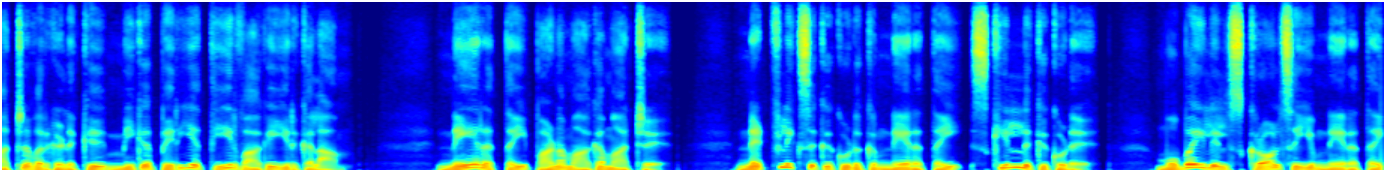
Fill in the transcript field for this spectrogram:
மற்றவர்களுக்கு மிக பெரிய தீர்வாக இருக்கலாம். நேரத்தை பணமாக மாற்று. நெட்ஃப்ளிக்ஸுக்கு கொடுக்கும் நேரத்தை ஸ்கில்லுக்கு கொடு. மொபைலில் ஸ்க்ரால் செய்யும் நேரத்தை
